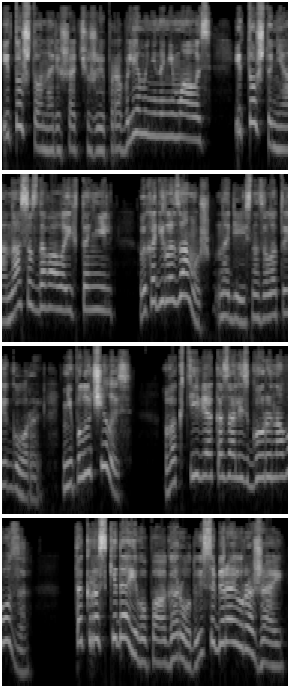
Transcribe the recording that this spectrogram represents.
И то, что она решать чужие проблемы не нанималась, и то, что не она создавала их Таниль, выходила замуж, надеясь на золотые горы. Не получилось. В активе оказались горы навоза. Так раскидай его по огороду и собирай урожай.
